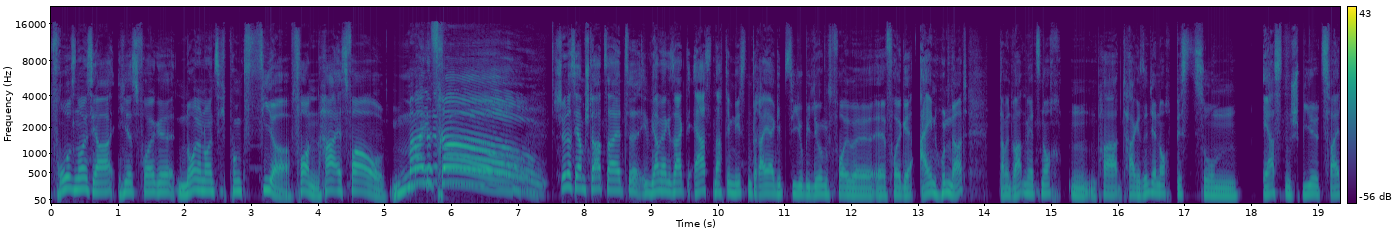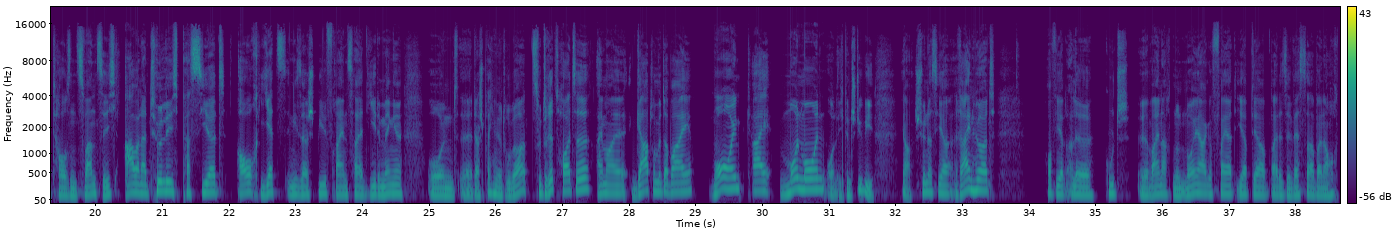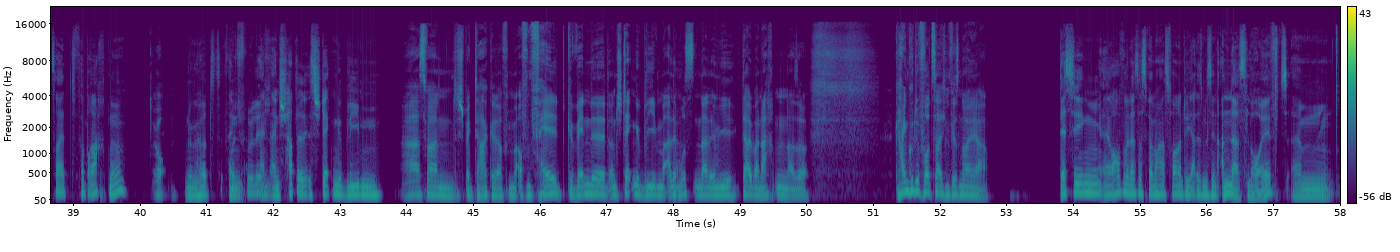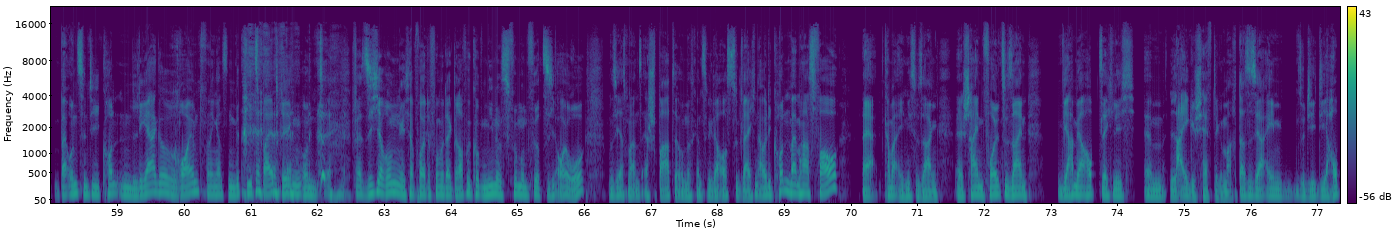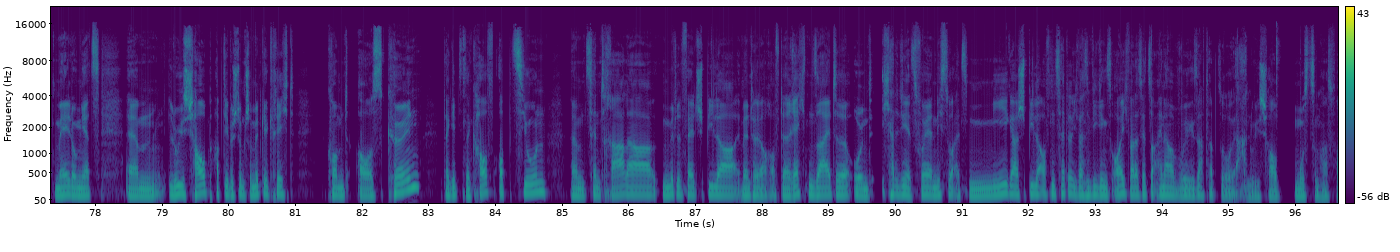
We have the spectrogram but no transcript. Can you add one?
Frohes neues Jahr. Hier ist Folge 99.4 von HSV. Meine Frau! Schön, dass ihr am Start seid. Wir haben ja gesagt, erst nach dem nächsten Dreier gibt es die Jubiläumsfolge äh, Folge 100. Damit warten wir jetzt noch. Ein paar Tage sind ja noch bis zum ersten Spiel 2020. Aber natürlich passiert auch jetzt in dieser spielfreien Zeit jede Menge. Und äh, da sprechen wir drüber. Zu dritt heute einmal Gato mit dabei. Moin. Kai. Moin, moin. Und ich bin Stübi. Ja, schön, dass ihr reinhört. Hoffe, ihr habt alle gut äh, Weihnachten und Neujahr gefeiert. Ihr habt ja beide Silvester bei einer Hochzeit verbracht, ne? Ja. Nur gehört, ein, ein, ein Shuttle ist stecken geblieben. Ah, es war ein Spektakel. Auf dem, auf dem Feld gewendet und stecken geblieben. Alle ja. mussten dann irgendwie da übernachten. Also kein gutes Vorzeichen fürs neue Jahr. Deswegen äh, hoffen wir, dass das beim HSV natürlich alles ein bisschen anders läuft. Ähm, bei uns sind die Konten leer geräumt von den ganzen Mitgliedsbeiträgen und äh, Versicherungen. Ich habe heute Vormittag drauf geguckt, minus 45 Euro. Muss ich erstmal ans Ersparte, um das Ganze wieder auszugleichen. Aber die Konten beim HSV, naja, kann man eigentlich nicht so sagen, äh, scheinen voll zu sein. Wir haben ja hauptsächlich ähm, Leihgeschäfte gemacht. Das ist ja ein, so die, die Hauptmeldung jetzt. Ähm, Luis Schaub, habt ihr bestimmt schon mitgekriegt, kommt aus Köln da gibt es eine Kaufoption, ähm, zentraler Mittelfeldspieler, eventuell auch auf der rechten Seite. Und ich hatte den jetzt vorher nicht so als Megaspieler auf dem Zettel. Ich weiß nicht, wie ging es euch? War das jetzt so einer, wo ihr gesagt habt, so, ja, Luis Schaub muss zum HSV?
